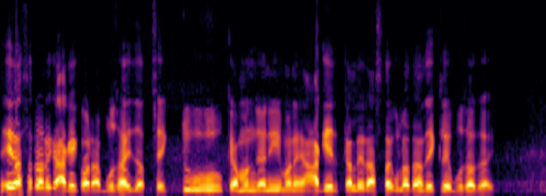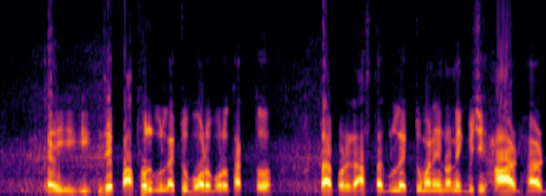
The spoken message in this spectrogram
এই রাস্তাটা অনেক আগে করা, বোঝাই যাচ্ছে। একটু কেমন জানি মানে আগের কালের রাস্তাগুলো না দেখলে বোঝা যায়। এই যে পাথরগুলো একটু বড় বড় থাকতো তারপরে রাস্তাগুলো একটু মানে অনেক বেশি হার্ড হার্ড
